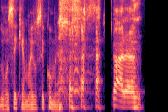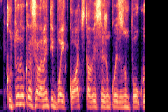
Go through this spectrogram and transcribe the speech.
cancelado. Você quer mais, você começa. Cara, cultura do cancelamento e boicote talvez sejam coisas um pouco,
